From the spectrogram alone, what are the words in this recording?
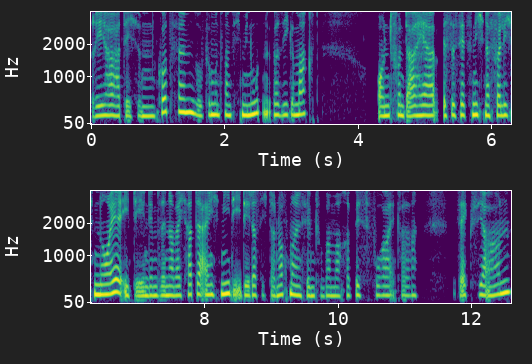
Reha hatte ich einen Kurzfilm, so 25 Minuten über sie gemacht. Und von daher ist es jetzt nicht eine völlig neue Idee in dem Sinn, aber ich hatte eigentlich nie die Idee, dass ich da nochmal einen Film drüber mache, bis vor etwa sechs Jahren,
